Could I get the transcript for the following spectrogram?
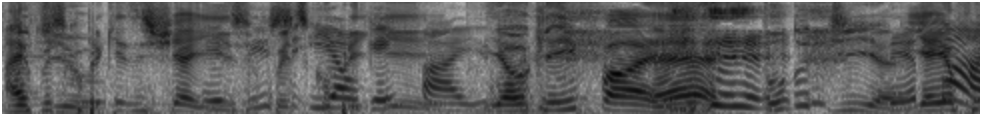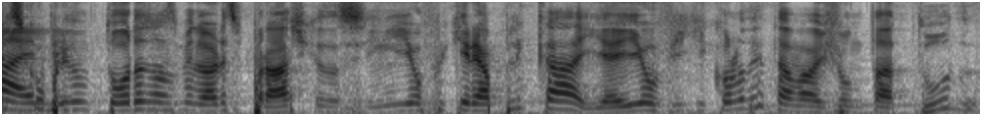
Aí eu fui descobrir que existia isso. fui Existe e alguém que... faz. E alguém faz. É. Todo dia. Deus. E aí eu fui Detalhe. descobrindo todas as melhores práticas, assim, e eu fui querer aplicar. E aí eu vi que quando eu tentava juntar tudo,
